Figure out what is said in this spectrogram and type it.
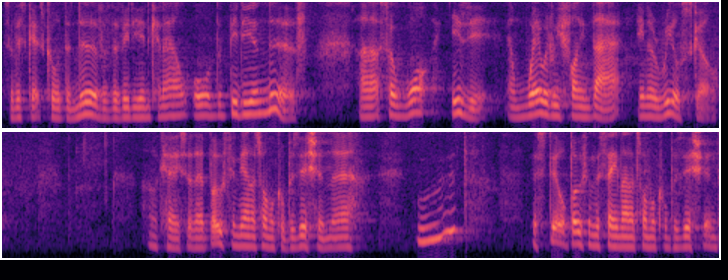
so this gets called the nerve of the Vidian canal or the Vidian nerve. Uh, so what is it and where would we find that in a real skull? Okay, so they're both in the anatomical position there. Whoop. They're still both in the same anatomical position.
